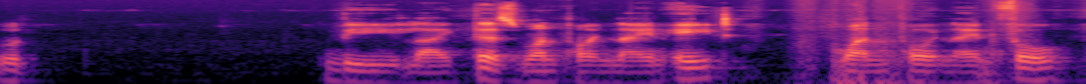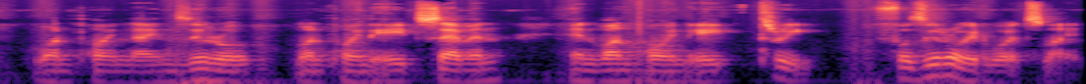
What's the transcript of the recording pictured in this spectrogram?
would be like this 1.98 1.94 1.90 1.87 and 1.83 for 0 airvoids line.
